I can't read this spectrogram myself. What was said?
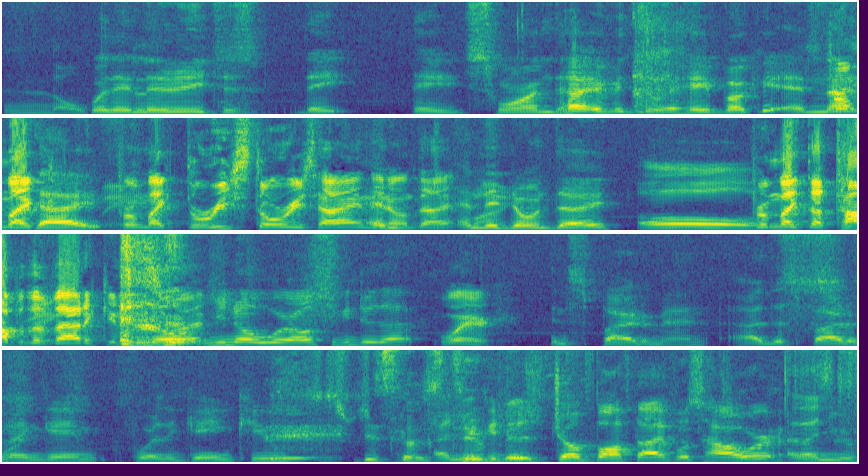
Nope. Where they literally just they they swan dive into a hay bucket and not From like die, from like three stories high and they don't die. and they don't die. Oh. From like the top of the Vatican. you know, right? you know where else you can do that? Where? In Spider-Man. I had the Spider-Man game for the GameCube, He's so and you could just jump off the Eiffel Tower, and then you,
